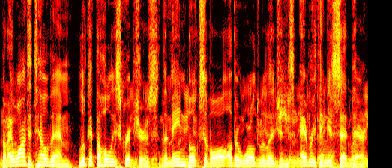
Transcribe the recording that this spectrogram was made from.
But I want to tell them look at the Holy Scriptures, the main books of all other world religions. Everything is said there,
